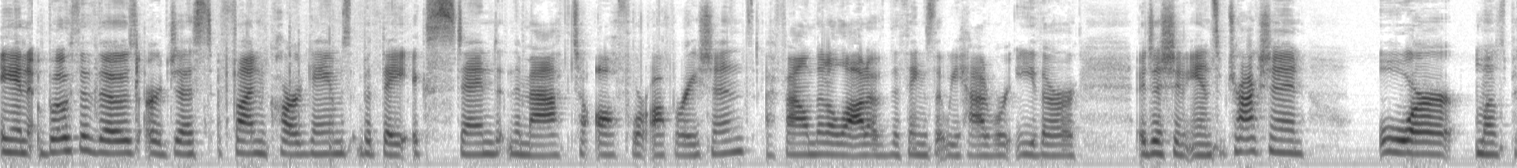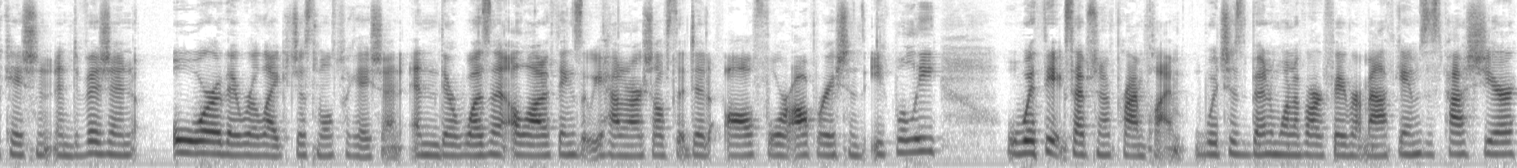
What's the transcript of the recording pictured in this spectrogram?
And both of those are just fun card games, but they extend the math to all four operations. I found that a lot of the things that we had were either addition and subtraction or multiplication and division or they were like just multiplication. And there wasn't a lot of things that we had on our shelves that did all four operations equally with the exception of Prime Climb, which has been one of our favorite math games this past year.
